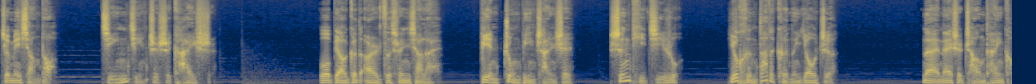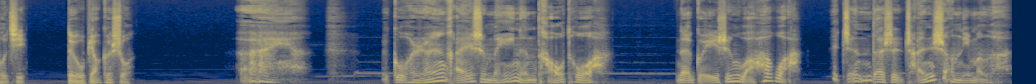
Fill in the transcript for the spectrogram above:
却没想到，仅仅只是开始。我表哥的儿子生下来，便重病缠身，身体极弱，有很大的可能夭折。奶奶是长叹一口气，对我表哥说。哎，果然还是没能逃脱。那鬼神娃娃真的是缠上你们了。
